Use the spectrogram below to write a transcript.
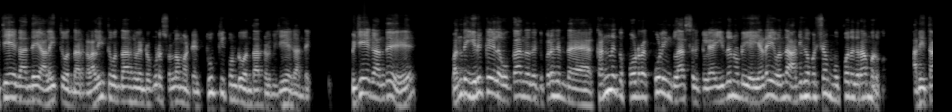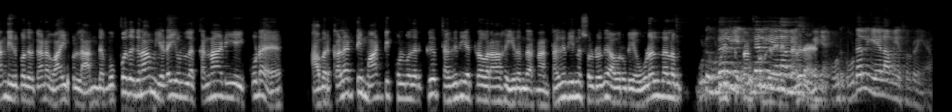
விஜயகாந்தை அழைத்து வந்தார்கள். அழைத்து வந்தார்கள் என்று கூட சொல்ல மாட்டேன். தூக்கி கொண்டு வந்தார்கள் விஜயகாந்தை. விஜயகாந்த் வந்து இருக்கையில உட்கார்ந்ததுக்கு பிறகு இந்த கண்ணுக்கு போடுற கூலிங் கிளாஸ் இருக்கு இல்லையா? இதனுடைய எடை வந்து அதிகபட்சம் முப்பது கிராம் இருக்கும். அதை தாண்டி இருப்பதற்கான வாய்ப்பு இல்லை. அந்த முப்பது கிராம் எடையுள்ள கண்ணாடியை கூட அவர் கலட்டி மாட்டிக்கொள்வதற்கு தகுதியற்றவராக இருந்தார். நான் தகுதின்னு சொல்றது அவருடைய உடல் நலம் உட- உடல் இயலாமையை சொல்றீங்க.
